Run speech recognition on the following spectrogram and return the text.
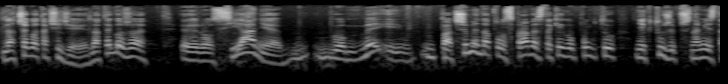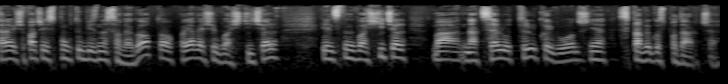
dlaczego tak się dzieje? Dlatego, że y, Rosjanie, bo my y, patrzymy na tą sprawę z takiego punktu, niektórzy przynajmniej starają się patrzeć z punktu biznesowego, to pojawia się właściciel, więc ten właściciel ma na celu tylko i wyłącznie sprawy gospodarcze.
